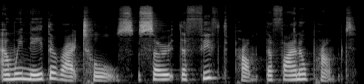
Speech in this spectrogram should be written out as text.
and we need the right tools. So, the fifth prompt, the final prompt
